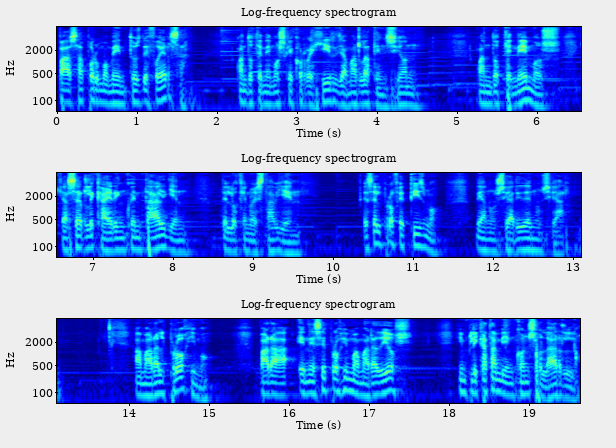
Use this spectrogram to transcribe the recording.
pasa por momentos de fuerza, cuando tenemos que corregir, llamar la atención, cuando tenemos que hacerle caer en cuenta a alguien de lo que no está bien. Es el profetismo de anunciar y denunciar. Amar al prójimo, para en ese prójimo amar a Dios, implica también consolarlo,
